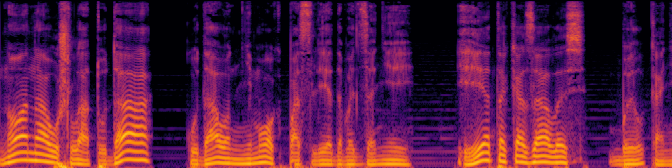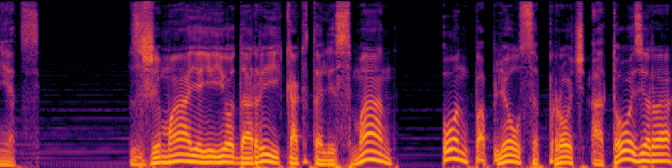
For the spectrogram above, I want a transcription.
но она ушла туда, куда он не мог последовать за ней. И это, казалось, был конец. Сжимая ее дары как талисман, он поплелся прочь от озера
